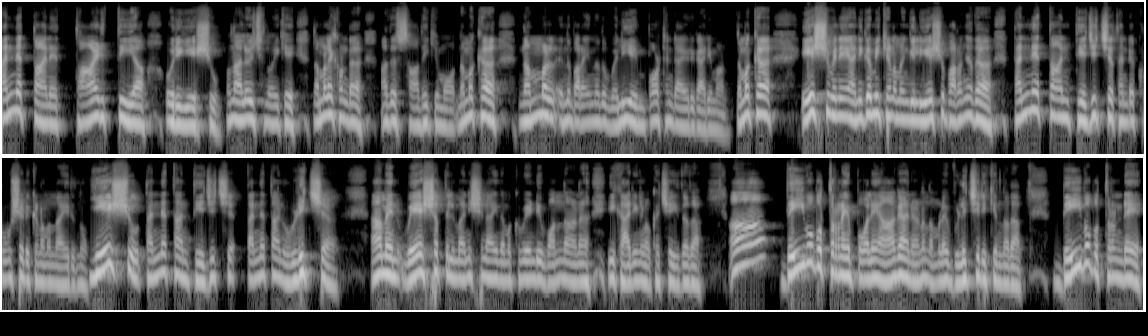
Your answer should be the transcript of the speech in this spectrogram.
തന്നെത്താനെ താഴ്ത്തിയ ഒരു യേശു. ഒന്ന് ആലോചിച്ച് നോക്കിയേ നമ്മളെ കൊണ്ട് അത് സാധിക്കുമോ? നമുക്ക് നമ്മൾ എന്ന് പറയുന്നത് വലിയ ഇമ്പോർട്ടന്റ് ആയ ഒരു കാര്യമാണ്. നമുക്ക് യേശുവിനെ അനുഗമിക്കണമെങ്കിൽ യേശു പറഞ്ഞത് തന്നെത്താൻ ത്യജിച്ച് തന്റെ ക്രൂശ് എടുക്കണമെന്നായിരുന്നു. യേശു തന്നെത്താൻ ത്യജിച്ച് തന്നെത്താൻ ഒഴിച്ച് ആമേൻ വേഷത്തിൽ മനുഷ്യനായി നമുക്ക് വേണ്ടി വന്നാണ് ഈ കാര്യങ്ങളൊക്കെ ചെയ്തത്. ആ ദൈവപുത്രനെ പോലെ ആകാനാണ് നമ്മളെ വിളിച്ചിരിക്കുന്നത്. ദൈവപുത്രന്റെ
